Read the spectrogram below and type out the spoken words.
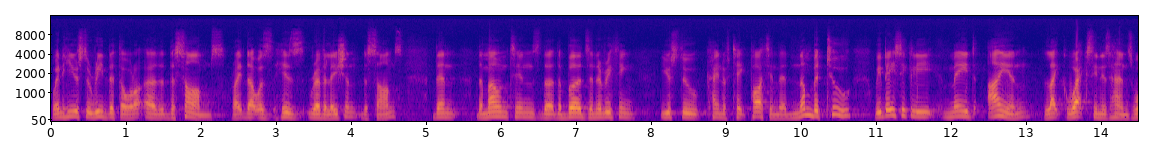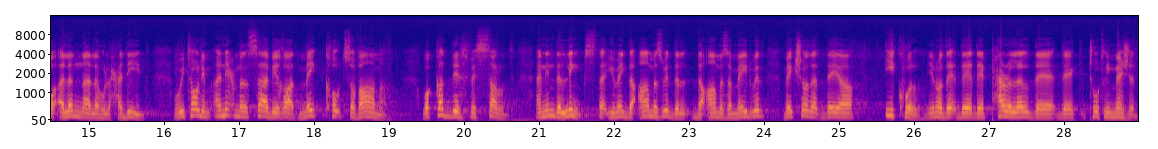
When he used to read the Torah, uh, the, the, Psalms, right? That was his revelation, the Psalms. Then the mountains, the, the birds and everything, used to kind of take part in that. Number two, we basically made iron like wax in his hands. وَأَلَنَّا لَهُ الْحَدِيدِ And we told him, أَنِعْمَ السَّابِغَاتِ Make coats of armor. وَقَدِّرْ فِي السَّرْدِ And in the links that you make the armors with, the, the armors are made with, make sure that they are equal. You know, they're, they're, they're parallel, they're, they're totally measured.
